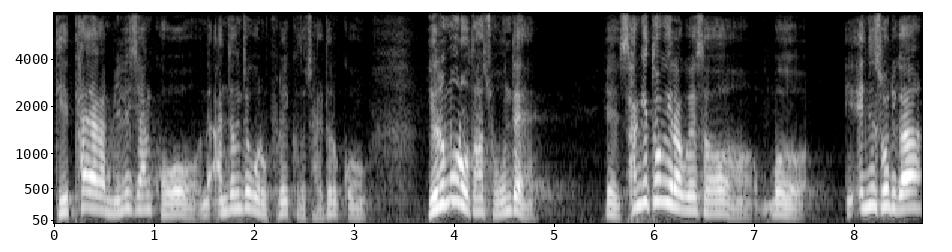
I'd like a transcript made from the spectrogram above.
뒤 타야가 밀리지 않고 네, 안정적으로 브레이크도 잘 들었고 여러모로 다 좋은데 예, 삼기통이라고 해서 뭐이 엔진 소리가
